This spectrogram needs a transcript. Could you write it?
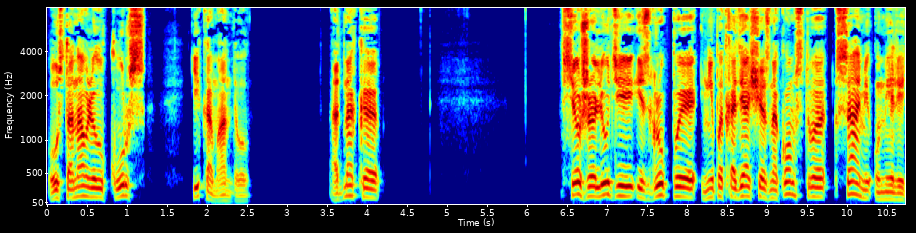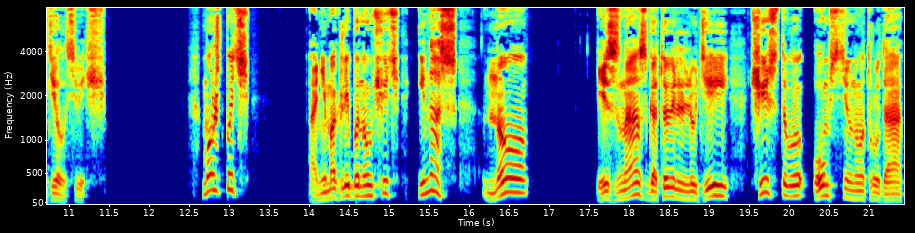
устанавливал курс и командовал. Однако все же люди из группы «Неподходящее знакомство» сами умели делать вещи. Может быть, они могли бы научить и нас, но из нас готовили людей чистого умственного труда,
